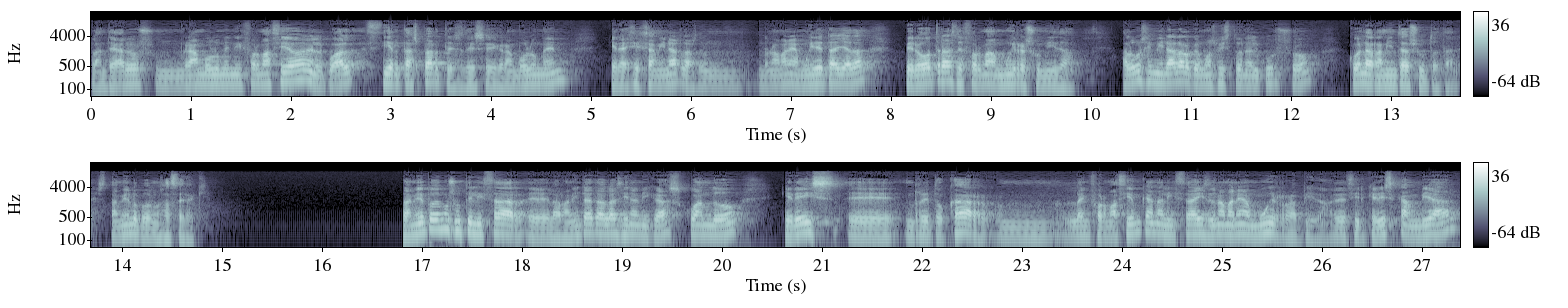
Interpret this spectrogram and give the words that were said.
Plantearos un gran volumen de información en el cual ciertas partes de ese gran volumen queráis examinarlas de una manera muy detallada, pero otras de forma muy resumida. Algo similar a lo que hemos visto en el curso con la herramienta de subtotales. También lo podemos hacer aquí. También podemos utilizar eh, la herramienta de tablas dinámicas cuando queréis eh, retocar mm, la información que analizáis de una manera muy rápida. Es decir, queréis cambiar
